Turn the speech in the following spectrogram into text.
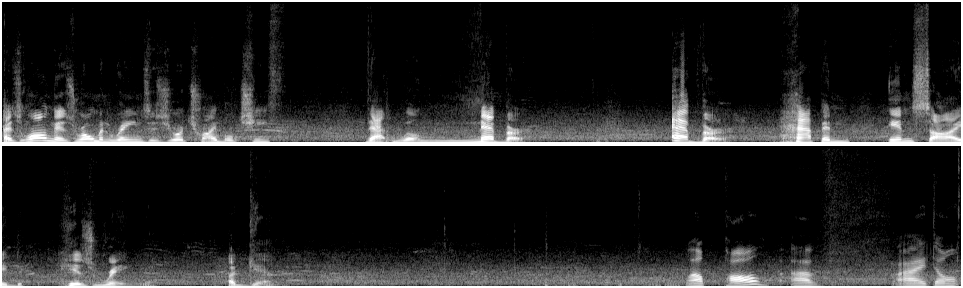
as long as Roman Reigns is your tribal chief, that will never, ever happen inside his ring again. Well, Paul, uh, I don't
